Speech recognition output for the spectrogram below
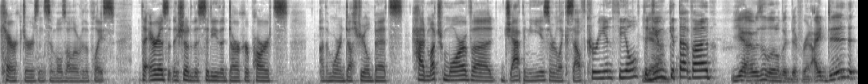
characters and symbols all over the place. The areas that they showed of the city, the darker parts, uh, the more industrial bits, had much more of a Japanese or like South Korean feel. Did Yeah. you get that vibe? Yeah, it was a little bit different. I did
